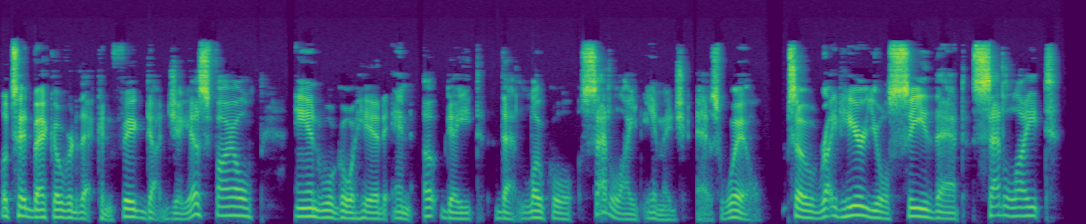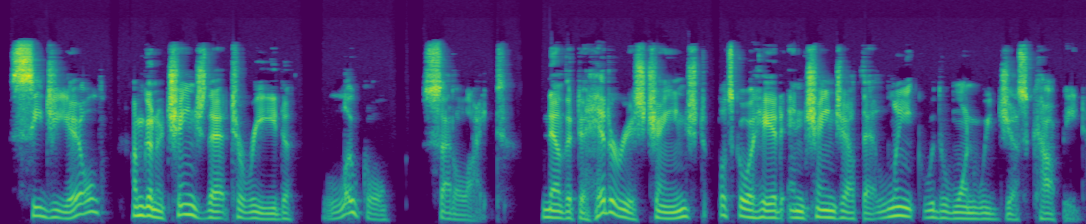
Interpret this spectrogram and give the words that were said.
Let's head back over to that config.js file and we'll go ahead and update that local satellite image as well. So right here, you'll see that satellite CGL. I'm going to change that to read local satellite. Now that the header is changed, let's go ahead and change out that link with the one we just copied.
